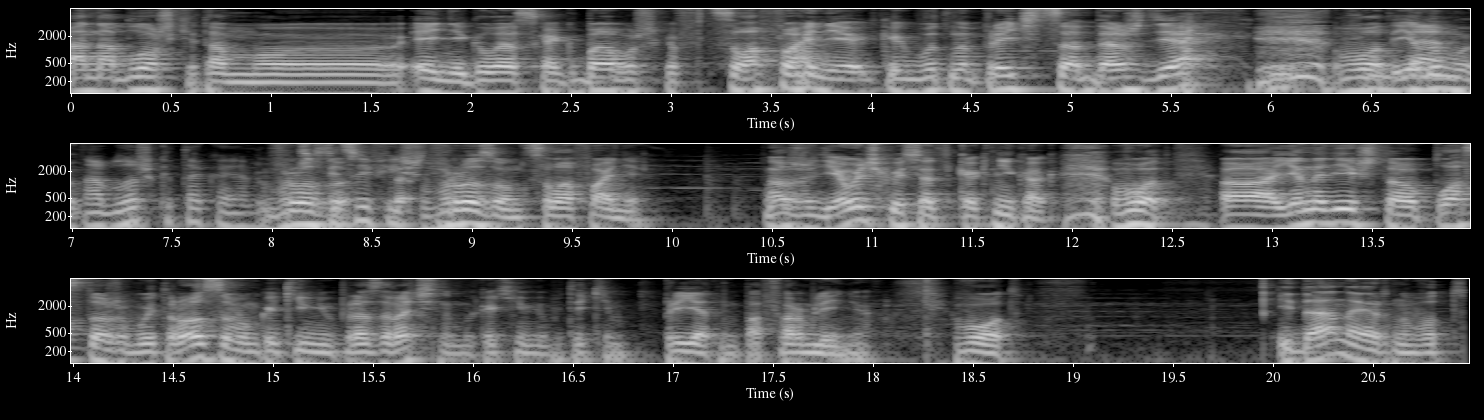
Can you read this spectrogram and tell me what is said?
а на обложке там э, Энни Глэс как бабушка в целлофане, как будто прячется от дождя. вот, да, я думаю... обложка такая, в, розу, в розовом целлофане. Она же девочка все-таки как-никак. Вот. Э, я надеюсь, что пласт тоже будет розовым, каким-нибудь прозрачным и каким-нибудь таким приятным по оформлению. Вот. И да, наверное, вот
